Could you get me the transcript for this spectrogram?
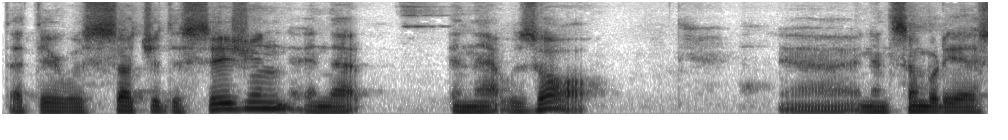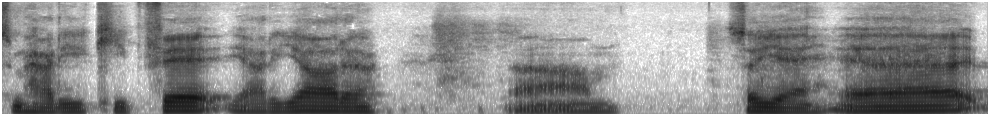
that there was such a decision, and that and that was all. Uh, and then somebody asked him, "How do you keep fit?" Yada yada. Um, so yeah, uh,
